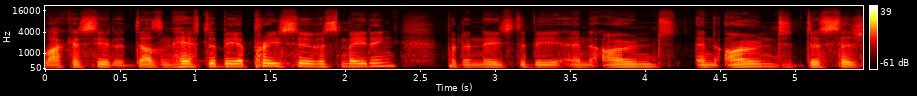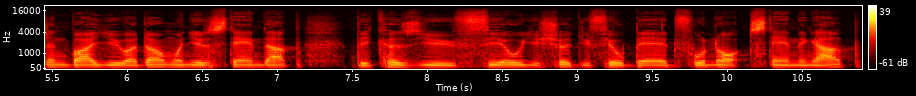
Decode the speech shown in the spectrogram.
Like I said, it doesn't have to be a pre-service meeting, but it needs to be an owned an owned decision by you. I don't want you to stand up because you feel you should. You feel bad for not standing up.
